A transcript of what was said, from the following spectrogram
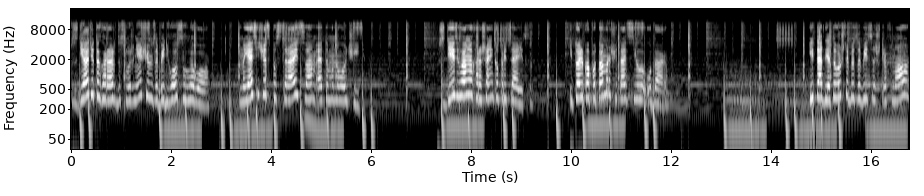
Сделать это гораздо сложнее, чем забить гол с углового. Но я сейчас постараюсь вам этому научить. Здесь главное хорошенько прицелиться. И только потом рассчитать силу удара. Итак, для того, чтобы забиться штрафного,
